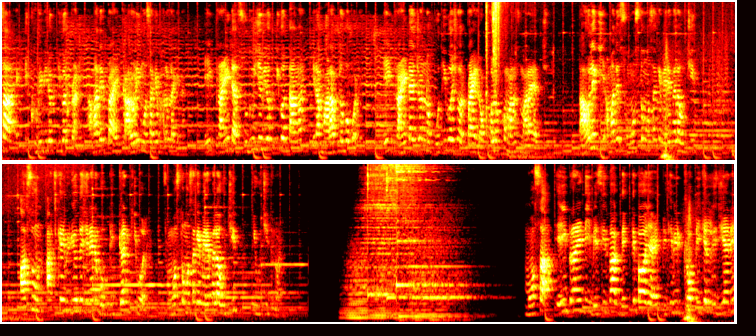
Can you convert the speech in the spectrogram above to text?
মশা একটি খুবই বিরক্তিকর প্রাণী। আমাদের প্রায় কারোরই মশাকে ভালো লাগে না। এই প্রাণীটা শুধুই যে বিরক্তিকর তা নয়, এরা মারাত্মকও বটে। এই প্রাণীটার জন্য প্রতি বছর প্রায় লক্ষ লক্ষ মানুষ মারা যাচ্ছে। তাহলে কি আমাদের সমস্ত মশাকে মেরে ফেলা উচিত? আসুন আজকের ভিডিওতে জেনে নেব বিজ্ঞান কি বলে। সমস্ত মশাকে মেরে ফেলা উচিত কি উচিত নয়। মশা, এই প্রাণীটি বেশিরভাগ দেখতে পাওয়া যায় পৃথিবীর ট্রপিক্যাল রিজিয়নে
